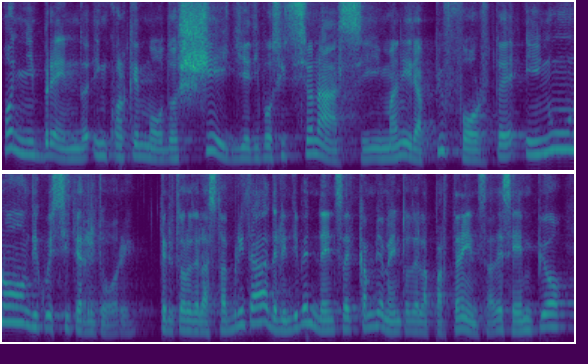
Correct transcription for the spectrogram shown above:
Ogni brand in qualche modo sceglie di posizionarsi in maniera più forte in uno di questi territori territorio della stabilità, dell'indipendenza e del cambiamento dell'appartenenza. Ad esempio,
